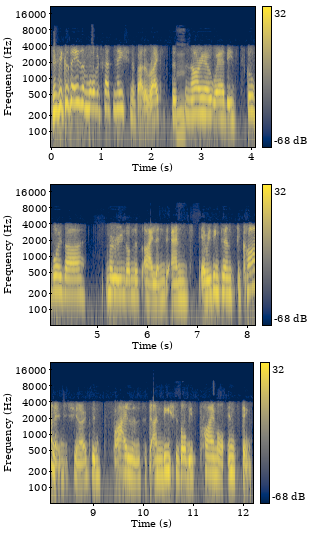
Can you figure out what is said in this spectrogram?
Because there is a morbid fascination about it, right? It's this mm. scenario where these schoolboys are marooned on this island and everything turns to carnage, you know, it's violence, it unleashes all these primal instincts.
